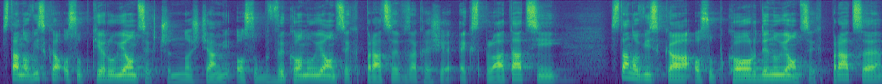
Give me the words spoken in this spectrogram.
stanowiska osób kierujących czynnościami osób wykonujących pracę w zakresie eksploatacji, stanowiska osób koordynujących pracę,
